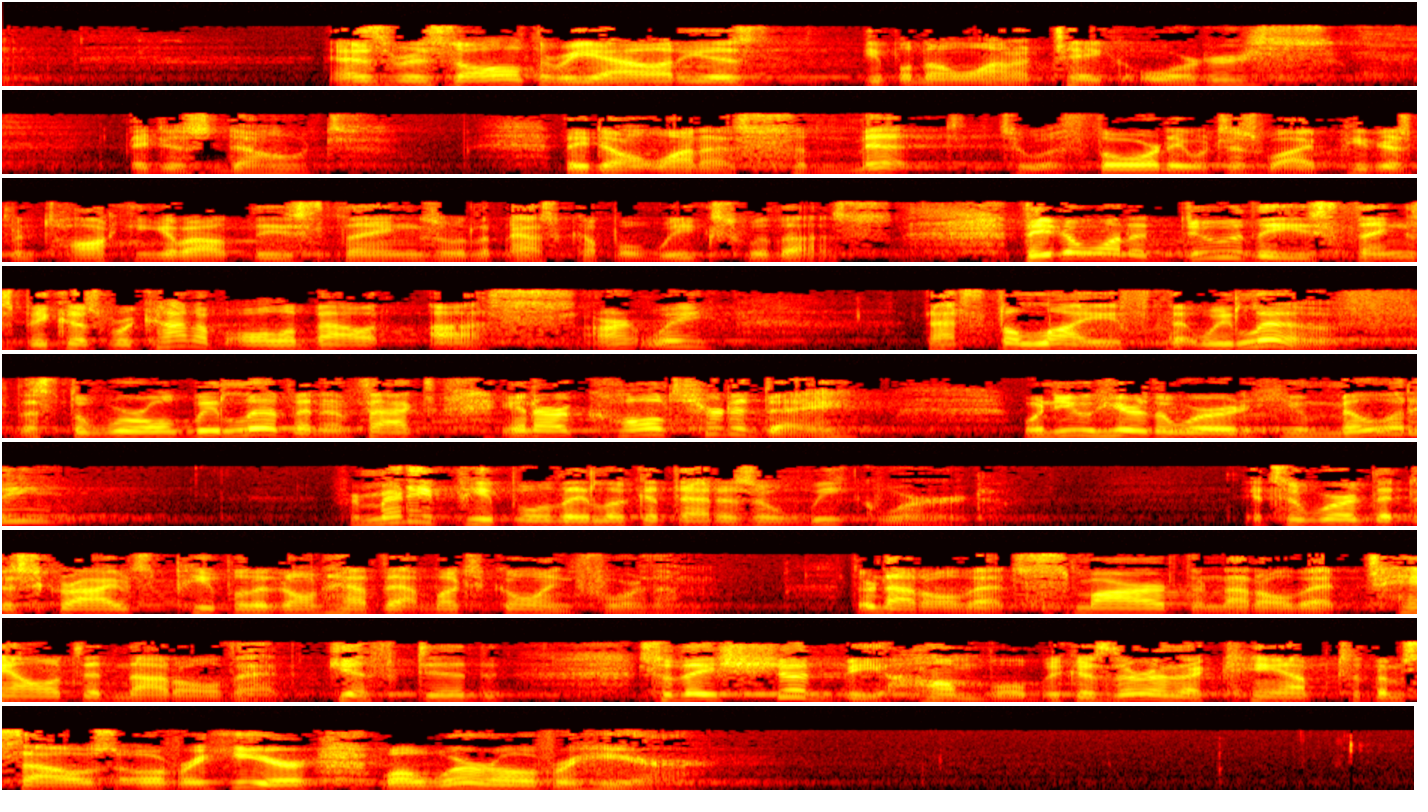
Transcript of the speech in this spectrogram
And as a result, the reality is people don't want to take orders. They just don't. They don't want to submit to authority, which is why Peter's been talking about these things over the past couple of weeks with us. They don't want to do these things because we're kind of all about us, aren't we? That's the life that we live. That's the world we live in. In fact, in our culture today, when you hear the word humility, for many people, they look at that as a weak word. It's a word that describes people that don't have that much going for them. They're not all that smart. They're not all that talented, not all that gifted. So they should be humble because they're in a camp to themselves over here while we're over here.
